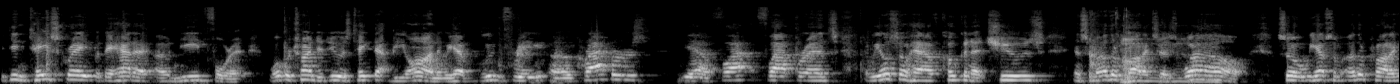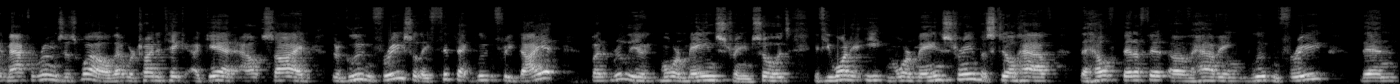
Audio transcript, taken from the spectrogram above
It didn't taste great, but they had a, a need for it. What we're trying to do is take that beyond, and we have gluten free uh, crackers, we have flat flatbreads, and we also have coconut chews and some other oh, products oh, yeah. as well. So we have some other product macaroons as well that we're trying to take again outside. They're gluten free, so they fit that gluten free diet, but really a more mainstream. So it's if you want to eat more mainstream but still have the health benefit of having gluten free, then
